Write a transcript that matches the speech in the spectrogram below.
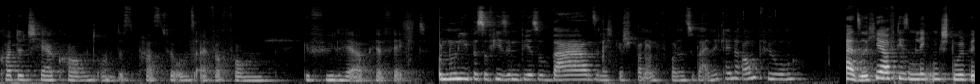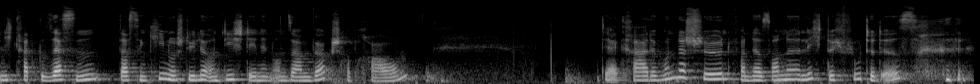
Cottage herkommt und das passt für uns einfach vom Gefühl her perfekt. Und nun, liebe Sophie, sind wir so wahnsinnig gespannt und freuen uns über eine kleine Raumführung. Also hier auf diesem linken Stuhl bin ich gerade gesessen. Das sind Kinostühle und die stehen in unserem Workshop-Raum, der gerade wunderschön von der Sonne lichtdurchflutet ist.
